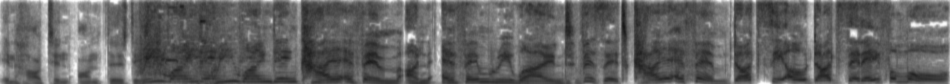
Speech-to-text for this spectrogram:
in Houghton on Thursday. Rewinding. Rewinding Kaya FM on FM Rewind. Visit kayafm.co.za for more.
